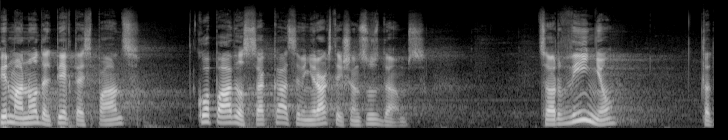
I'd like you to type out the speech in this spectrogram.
pirmā nodaļa, piektais pāns. Ko Pāvils saka, kāds ir viņa rakstīšanas uzdevums? Caur viņu, tad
